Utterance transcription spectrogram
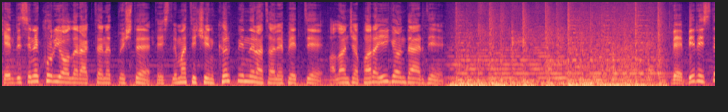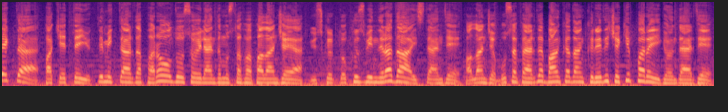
Kendisini kurye olarak tanıtmıştı. Teslimat için 40 bin lira talep etti. Palanca parayı gönderdi. Ve bir istek daha. Pakette yüklü miktarda para olduğu söylendi Mustafa Palanca'ya. 149 bin lira daha istendi. Palanca bu sefer de bankadan kredi çekip parayı gönderdi.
